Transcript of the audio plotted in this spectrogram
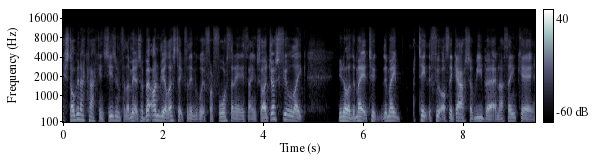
it's still been a cracking season for them. It's a bit unrealistic for them to go for fourth or anything. So I just feel like, you know, they might take they might take the foot off the gas a wee bit, and I think uh,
